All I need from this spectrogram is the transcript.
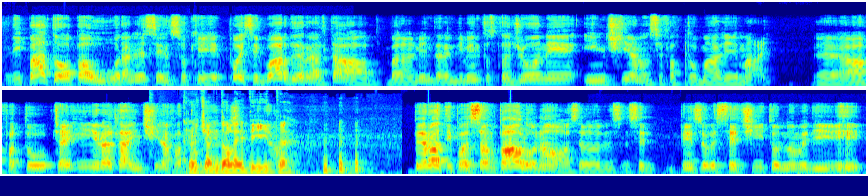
di Pato ho paura, nel senso che poi se guardo in realtà banalmente il rendimento stagione, in Cina non si è fatto male mai. Eh, ha fatto, cioè in realtà in Cina ha fatto... Crociando le dita. Però tipo al San Paolo no, se, se, penso che se cito il nome di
